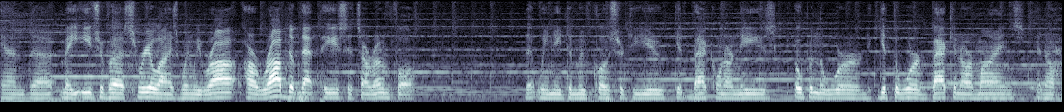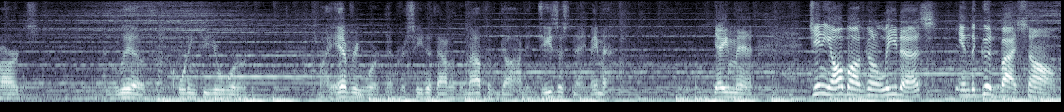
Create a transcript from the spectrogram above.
And uh, may each of us realize when we are robbed of that peace, it's our own fault. That we need to move closer to you, get back on our knees, open the Word, get the Word back in our minds, in our hearts, and live according to your Word, by every word that proceedeth out of the mouth of God. In Jesus' name, amen. Amen. Jenny Albaugh is going to lead us in the goodbye song.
